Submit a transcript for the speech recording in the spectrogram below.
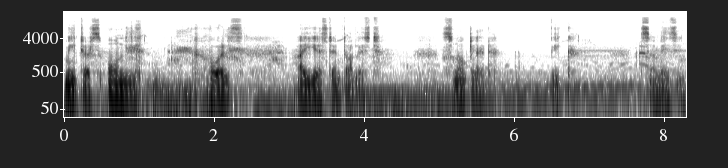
meters only. World's highest and tallest snow-clad peak. It's amazing.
